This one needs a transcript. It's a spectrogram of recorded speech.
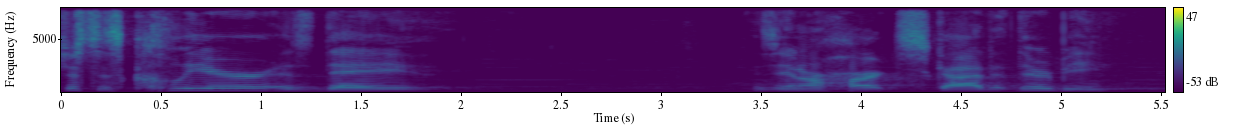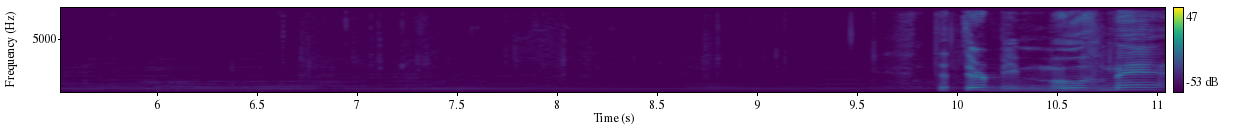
just as clear as day is in our hearts, God, that there'd be that there'd be movement,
